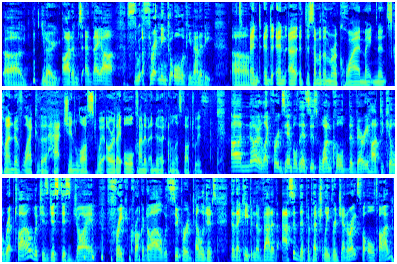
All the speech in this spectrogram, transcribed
uh, you know, items, and they are th- threatening to all of humanity. Um, And and and uh, do some of them require maintenance, kind of like the hatch in Lost, where or are they all kind of inert unless fucked with? Uh, no, like for example, there's this one called the very hard to kill reptile, which is just this giant freak crocodile with super intelligence that they keep in a vat of acid that perpetually regenerates for all time,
